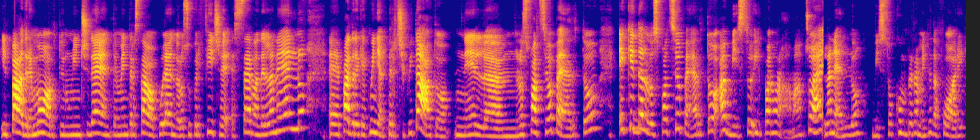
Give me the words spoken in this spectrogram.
Il padre morto in un incidente mentre stava pulendo la superficie esterna dell'anello, eh, padre che quindi ha precipitato nel, nello spazio aperto e che dallo spazio aperto ha visto il panorama, cioè l'anello visto completamente da fuori.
